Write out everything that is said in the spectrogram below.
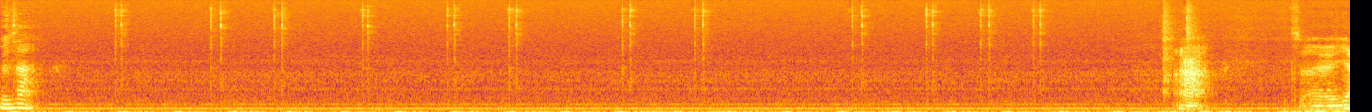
Was that? Alright. So, yeah.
